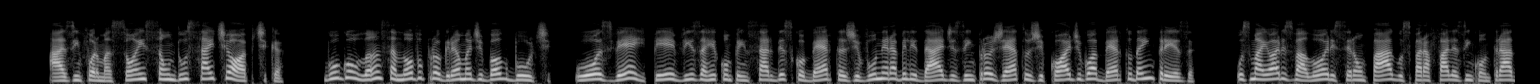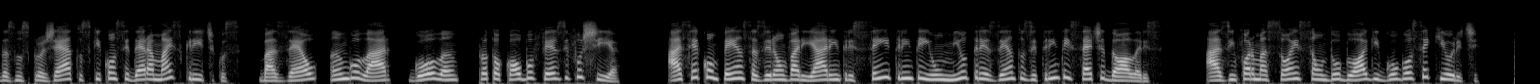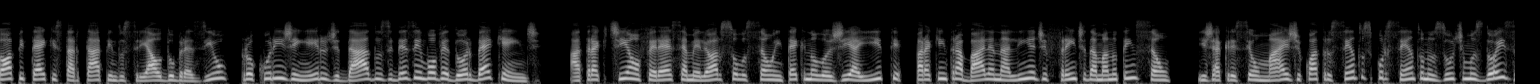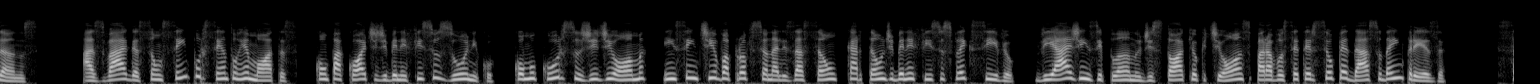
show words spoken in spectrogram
As informações são do site Óptica. Google lança novo programa de bug boot, o OSVRP visa recompensar descobertas de vulnerabilidades em projetos de código aberto da empresa. Os maiores valores serão pagos para falhas encontradas nos projetos que considera mais críticos: Basel, Angular, Golan, Protocol Buffers e Fuchsia. As recompensas irão variar entre 131.337 dólares. As informações são do blog Google Security. Top Tech Startup Industrial do Brasil, procura engenheiro de dados e desenvolvedor back-end. A Tractian oferece a melhor solução em tecnologia IT para quem trabalha na linha de frente da manutenção, e já cresceu mais de 400% nos últimos dois anos. As vagas são 100% remotas, com pacote de benefícios único, como cursos de idioma, incentivo à profissionalização, cartão de benefícios flexível, viagens e plano de estoque options para você ter seu pedaço da empresa.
